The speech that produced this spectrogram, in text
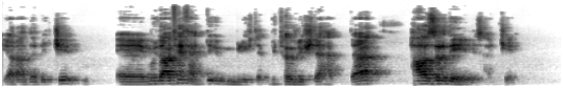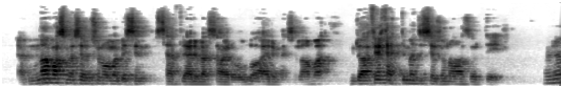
yaradırdı ki, e, müdafiə xətti ümumilikdə, bütövlükdə hətta hazır deyildi sanki. Yəni Navas məsəl üçün ola bilsin səhvləri və s. oldu, ayrı məsələ, amma müdafiə xətti məncə sezona hazır deyil. Yəni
